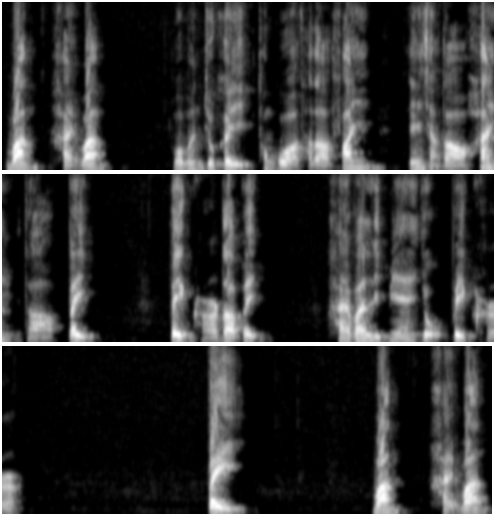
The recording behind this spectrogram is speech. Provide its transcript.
湾”“海湾”，我们就可以通过它的发音联想到汉语的“贝”，贝壳的“贝”。海湾里面有贝壳。贝湾，海湾。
